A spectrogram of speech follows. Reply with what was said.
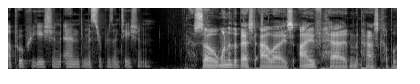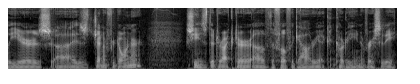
appropriation and misrepresentation? So one of the best allies I've had in the past couple of years uh, is Jennifer Dorner. She's the director of the FOFA Gallery at Concordia University.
